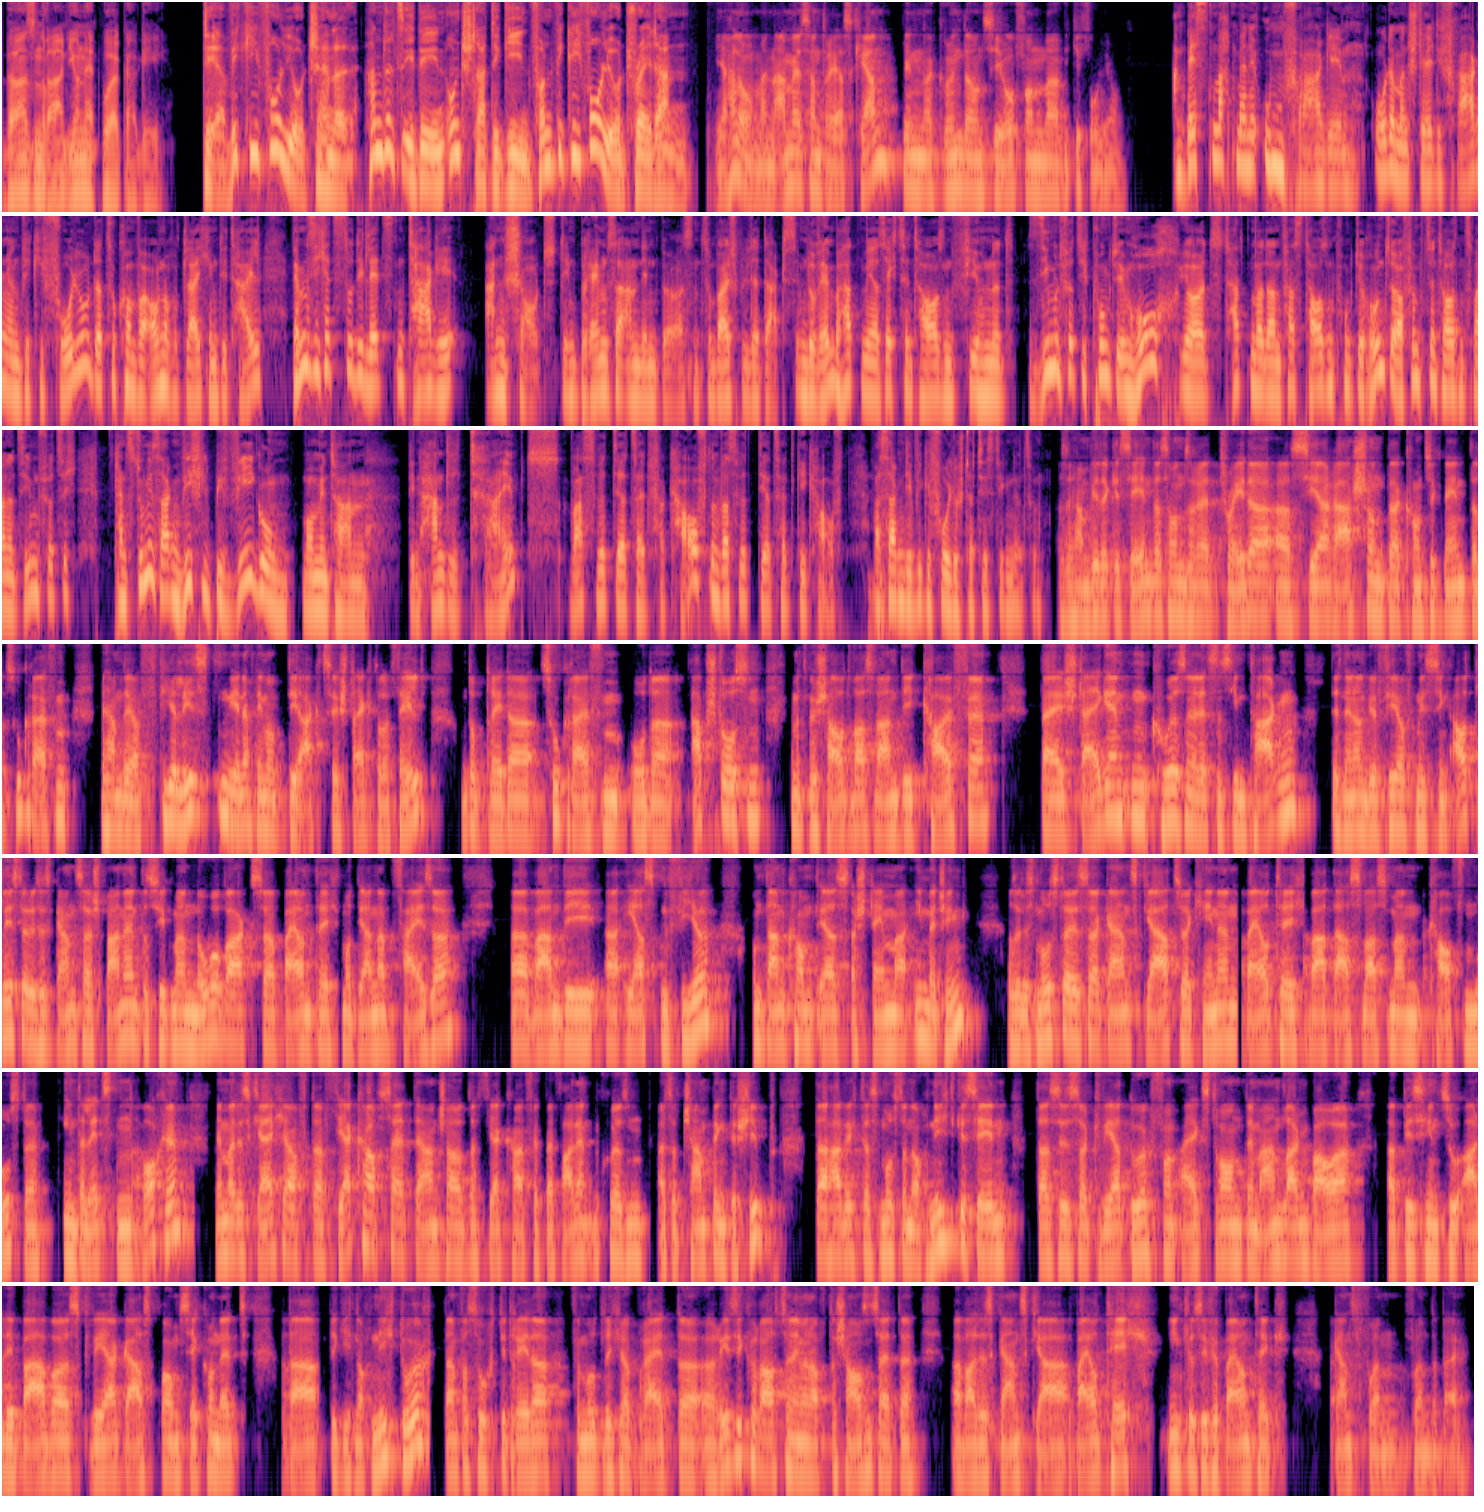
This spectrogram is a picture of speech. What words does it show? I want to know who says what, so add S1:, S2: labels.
S1: Börsenradio Network AG.
S2: Der Wikifolio Channel. Handelsideen und Strategien von Wikifolio Tradern.
S3: Ja, hallo, mein Name ist Andreas Kern, bin Gründer und CEO von äh, Wikifolio.
S4: Am besten macht man eine Umfrage oder man stellt die Fragen an Wikifolio. Dazu kommen wir auch noch gleich im Detail. Wenn man sich jetzt so die letzten Tage anschaut, den Bremser an den Börsen, zum Beispiel der DAX. Im November hatten wir ja 16.447 Punkte im Hoch. Ja, jetzt hatten wir dann fast 1000 Punkte runter auf 15.247. Kannst du mir sagen, wie viel Bewegung momentan den Handel treibt. Was wird derzeit verkauft und was wird derzeit gekauft? Was sagen die Wikifolio-Statistiken dazu?
S3: Also haben wir da gesehen, dass unsere Trader äh, sehr rasch und äh, konsequent dazugreifen. Wir haben da vier Listen, je nachdem, ob die Aktie steigt oder fällt und ob Trader zugreifen oder abstoßen. Wenn man schaut, was waren die Käufe bei steigenden Kursen in den letzten sieben Tagen. Das nennen wir Fear of Missing Out Liste. Das ist ganz spannend. Da sieht man Novavax, BioNTech, Moderna, Pfizer äh, waren die äh, ersten vier und dann kommt erst Stemmer Imaging. Also das Muster ist ganz klar zu erkennen. Biotech war das, was man kaufen musste in der letzten Woche. Wenn man das gleiche auf der Verkaufsseite anschaut, der Verkäufe bei fallenden Kursen, also Jumping the Ship, da habe ich das Muster noch nicht gesehen. Das ist quer durch von Eichstron, dem Anlagenbauer, äh, bis hin zu Alibaba, Square, Gazprom, Seconet. Da blicke ich noch nicht durch. Dann versucht die Trader vermutlich ein breiter äh, Risiko rauszunehmen. Auf der Chancenseite äh, war das ganz klar Biotech inklusive BioNTech ganz vorn, vorn dabei.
